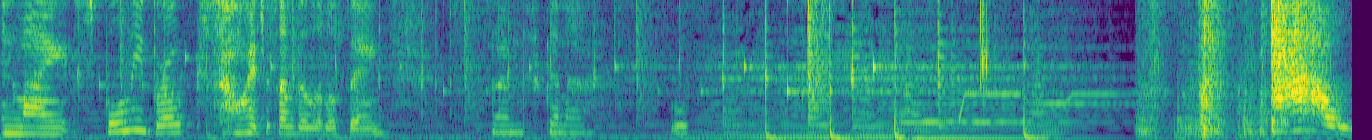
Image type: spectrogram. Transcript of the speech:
And my spoolie broke, so I just have the little thing. And I'm just gonna... Ooh. Ow!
